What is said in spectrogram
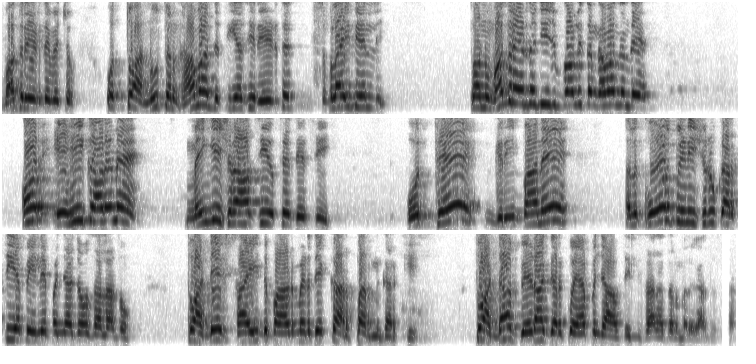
ਵੱਧ ਰੇਟ ਦੇ ਵਿੱਚ। ਉਹ ਤੁਹਾਨੂੰ ਤਨਖਾਹਾਂ ਦਿੱਤੀਆਂ ਸੀ ਰੇਟ ਤੇ ਸਪਲਾਈ ਦੇਣ ਲਈ। ਤੁਹਾਨੂੰ ਵੱਧ ਰੇਟ ਤੇ ਚੀਜ਼ ਪਕਾਉਣ ਲਈ ਤਨਖਾਹਾਂ ਦਿੰਦੇ ਆ। ਔਰ ਇਹੀ ਕਾਰਨ ਹੈ, ਮਹਿੰਗੀ ਸ਼ਰਾਬ ਸੀ ਉੱਥੇ ਦੇਸੀ। ਉੱਥੇ ਗਰੀਬਾਂ ਨੇ ਅਲਕੋਹਲ ਪੀਣੀ ਸ਼ੁਰੂ ਕਰਤੀ ਹੈ ਪਿਛਲੇ 5-4 ਸਾਲਾਂ ਤੋਂ। ਤੁਹਾਡੇ ਐਕਸਾਈਜ਼ ਡਿਪਾਰਟਮੈਂਟ ਦੇ ਘਰ ਭਰਨ ਕਰਕੇ। ਤੁਹਾਡਾ ਬੇੜਾ ਗਰਕ ਹੋਇਆ ਪੰਜਾਬ ਦੇ ਲਈ ਸਾਰਾ ਤੁਹਾਨੂੰ ਮੈਂ ਗੱਲ ਦੱਸਾਂ।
